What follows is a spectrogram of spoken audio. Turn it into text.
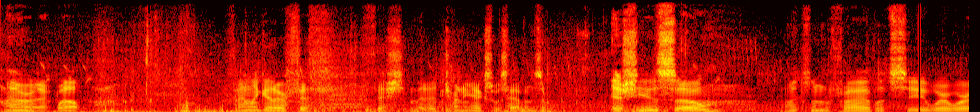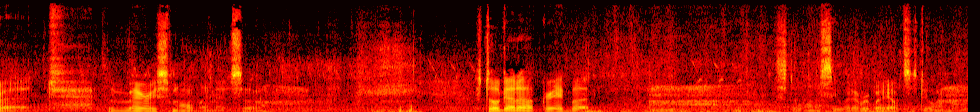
Alright, well, finally got our fifth fish submitted. TourneyX was having some issues, so that's number five. Let's see where we're at. It's a very small limit, so still got to upgrade, but still want to see what everybody else is doing.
